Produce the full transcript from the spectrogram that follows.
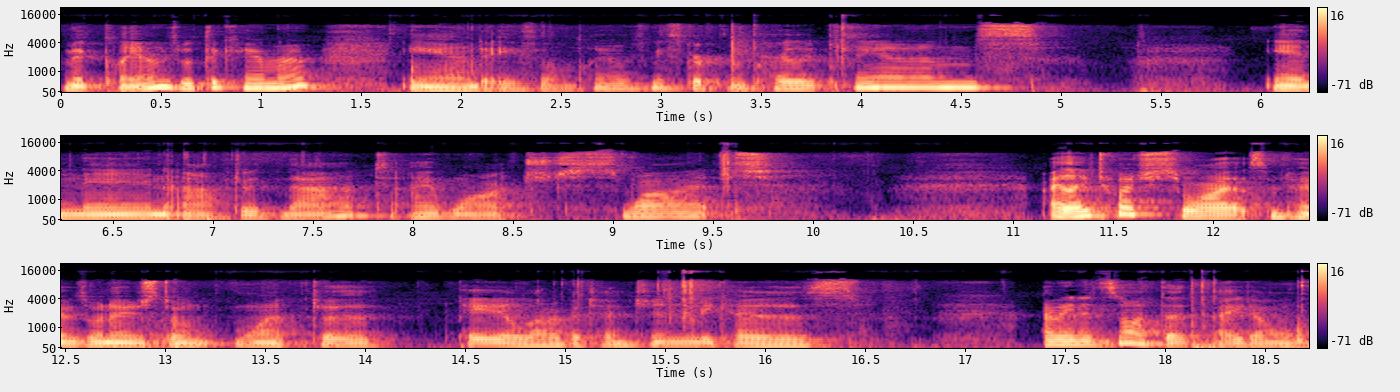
Mic Plans with the camera and a film plan with me script from Carlea Plans. And then after that, I watched SWAT. I like to watch SWAT sometimes when I just don't want to pay a lot of attention because, I mean, it's not that I don't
